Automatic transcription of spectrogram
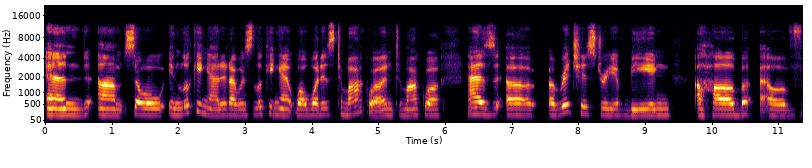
And um, so in looking at it, I was looking at, well, what is Tamaqua? And Tamaqua has a, a rich history of being a hub of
